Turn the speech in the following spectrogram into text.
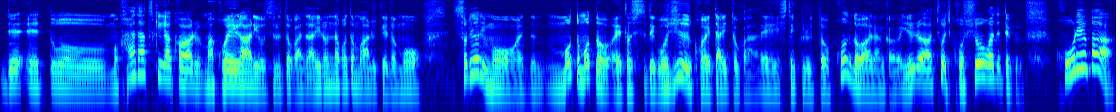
で、えっ、と、もう体つきが変わる。まあ、声変わりをするとかさ、いろんなこともあるけども、それよりも、えっ、と、もっともっと、えー、年数で50超えたりとか、えーしてくると、今度はなんか、いろいろあちこち故障が出てくる。これは、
